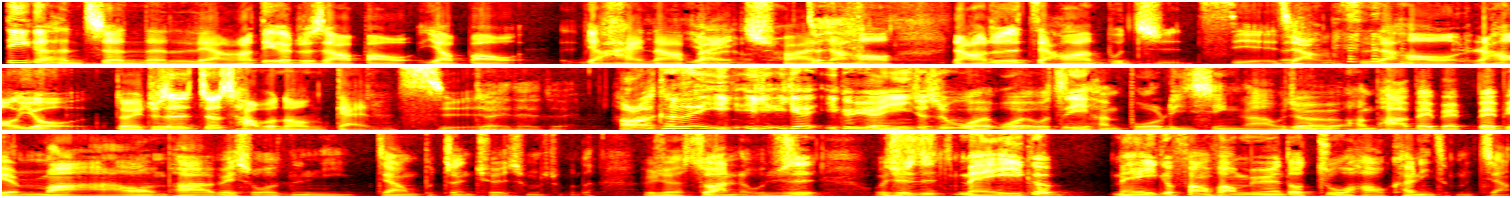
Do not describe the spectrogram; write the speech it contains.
第一个很正能量，然后第二个就是要包要包。要海纳百川，然后，然后就是讲话很不直接这样子，然后，然后又对，就是就差不多那种感觉。对对对，好了，可是一一一个一个原因就是我我我自己很玻璃心啊，我就很怕被被被别人骂，然后很怕被说你这样不正确什么什么的，就觉得算了，我就是我就是每一个每一个方方面面都做好，看你怎么讲，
